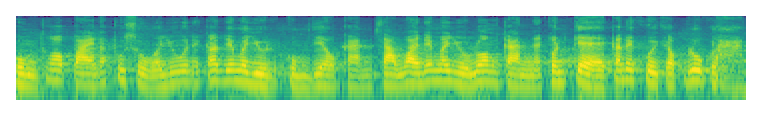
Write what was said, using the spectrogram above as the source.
กลุ่มทั่วไปและผู้สูงอายุเนี่ยก็ได้มาอยู่กลุ่มเดียวกันสามวัยได้มาอยู่ร่วมกันเนี่ยคนแก่ก็ได้คุยกับลูกหลาน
